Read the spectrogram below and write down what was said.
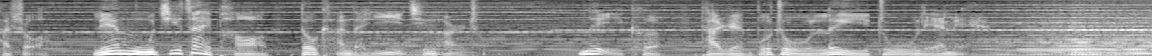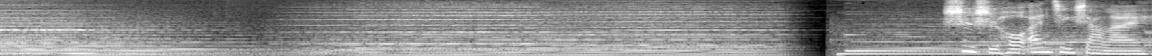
他说：“连母鸡在跑都看得一清二楚。”那一刻，他忍不住泪珠连连。是时候安静下来，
